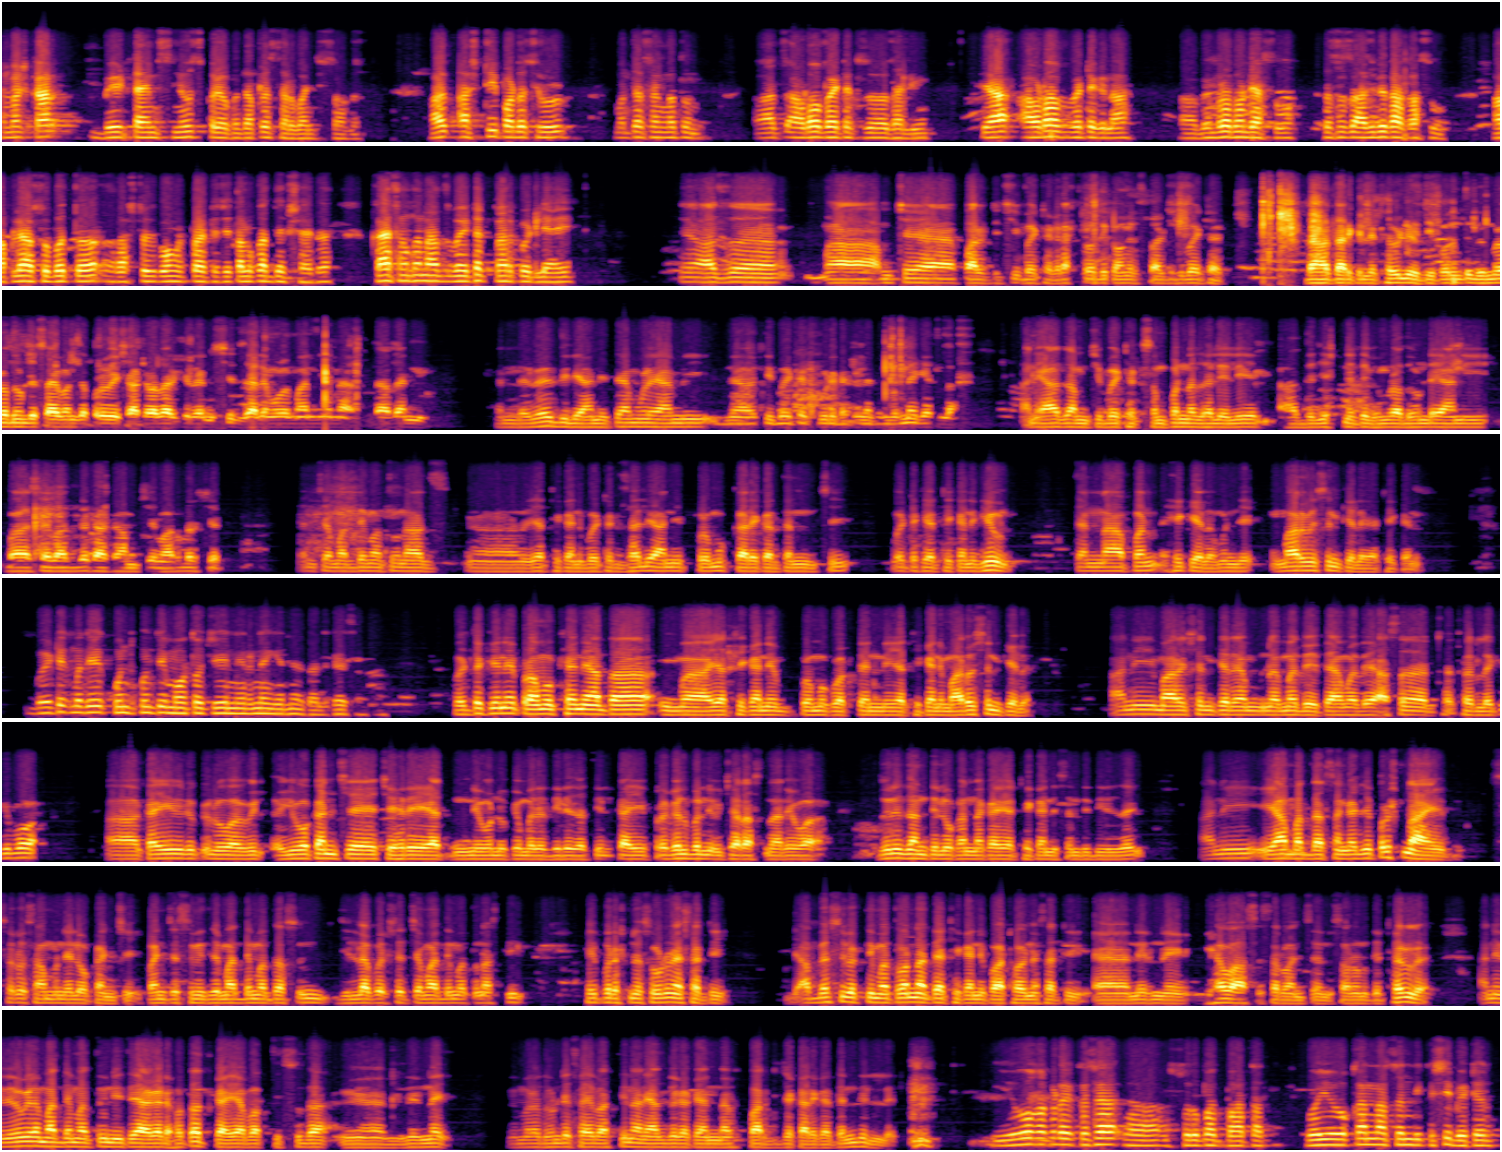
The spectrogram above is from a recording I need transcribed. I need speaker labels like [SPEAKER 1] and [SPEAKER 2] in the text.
[SPEAKER 1] नमस्कार bed times news प्रयोगमध्ये आपलं सर्वांचे स्वागत. आज आष्टी पाडोशिरूर मतदारसंघातून आज आढावा बैठक झाली. त्या आढावा बैठकीला भीमराव धोंडे असो तसंच आजबे काका असो आपल्यासोबत राष्ट्रवादी काँग्रेस पार्टीचे तालुकाध्यक्ष आहेत. काय सांगताना आज बैठक पार पडली आहे?
[SPEAKER 2] आज आमच्या पार्टीची बैठक राष्ट्रवादी काँग्रेस पार्टीची बैठक दहा तारखेला ठेवली होती. परंतु भीमराव धोंडे साहेबांचा प्रवेश अठरा तारखेला निश्चित झाल्यामुळे माननीय दादांनी त्यांना वेळ दिली आणि त्यामुळे आम्ही ती बैठक पुढे ढकलण्याचा निर्णय घेतला. आणि आज आमची बैठक संपन्न झालेली आहे. आज ज्येष्ठ नेते भीमराव धोंडे आणि बाळासाहेब आजबे काका आमचे मार्गदर्शक यांच्या माध्यमातून आज या ठिकाणी बैठक झाली आणि प्रमुख कार्यकर्त्यांची बैठक या ठिकाणी घेऊन त्यांना आपण हे केलं म्हणजे मार्गदर्शन केलं या ठिकाणी.
[SPEAKER 1] बैठकमध्ये कोणकोणते महत्त्वाचे निर्णय घेण्यात आले काय सांगा?
[SPEAKER 2] बैठकीने प्रामुख्याने आता या ठिकाणी प्रमुख वक्त्यांनी या ठिकाणी मार्गदर्शन केलं. आणि मार्गदर्शन केल्यामध्ये त्यामध्ये असं ठरलं की बुवा काही युवकांचे चेहरे या निवडणुकीमध्ये दिले जातील. काही प्रगल्भ विचार असणारे वा जुने जाणते लोकांना काही या ठिकाणी संधी दिली जाईल. आणि या मतदारसंघाचे प्रश्न आहेत सर्वसामान्य लोकांचे. पंचायत समितीच्या माध्यमातून असून जिल्हा परिषदच्या माध्यमातून असतील हे प्रश्न सोडवण्यासाठी अभ्यासू व्यक्तिमत्वांना त्या ठिकाणी पाठवण्यासाठी निर्णय घ्यावा असं सर्वांचं सर्वांमध्ये ठरलं. आणि वेगवेगळ्या माध्यमातून इथे आघाड्या होतात का या बाबतीत सुद्धा निर्णय भीमराव धोंडे साहेब असतील आणि आजबेगा यांना पार्टीच्या कार्यकर्त्यांनी दिलेले आहेत.
[SPEAKER 1] युवकाकडे कशा अं, स्वरूपात पाहतात? व युवकांना संधी कशी भेटेल?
